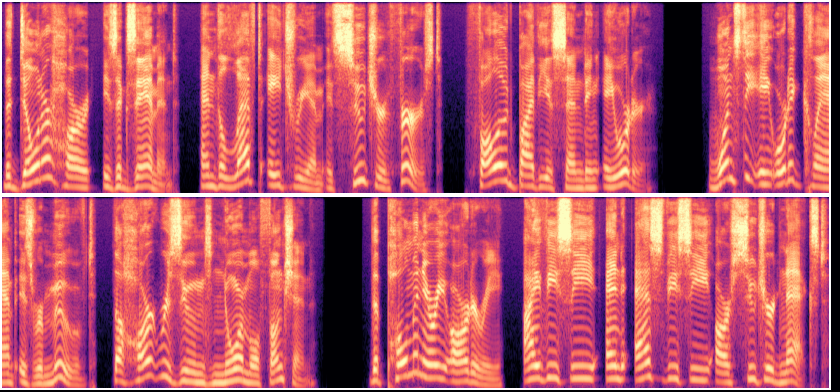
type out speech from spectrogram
the donor heart is examined, and the left atrium is sutured first, followed by the ascending aorta. Once the aortic clamp is removed, the heart resumes normal function. The pulmonary artery, IVC, and SVC are sutured next.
